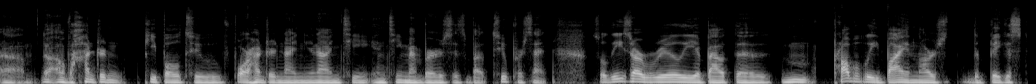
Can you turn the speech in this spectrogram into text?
um, of 100 people to 499 team, in team members is about 2%. So these are really about the probably by and large the biggest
